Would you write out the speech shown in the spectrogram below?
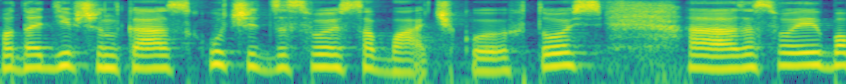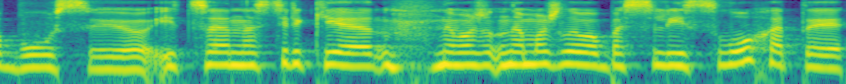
одна дівчинка скучить за своєю собачкою, хтось е, за своєю бабусею. І це настільки немож- неможливо без сліз слухати.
